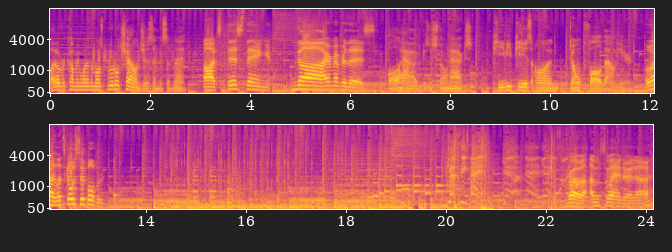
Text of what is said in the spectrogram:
by overcoming one of the most brutal challenges in this event. Oh, it's this thing. Nah, I remember this. All I have is a stone axe. PvP is on, don't fall down here. Alright, let's go Sipover! Bro, I'm sweating right now.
